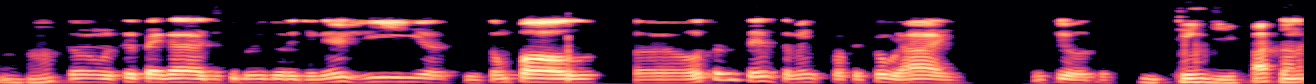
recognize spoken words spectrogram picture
Uhum. Então você pega a distribuidora de energia em São Paulo, uh, outras empresas também, tipo a Petrobras, entre outras. Entendi, bacana.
